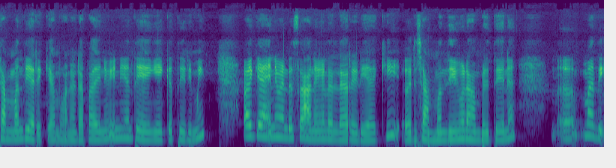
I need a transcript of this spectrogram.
ചമ്മന്തി അരയ്ക്കാൻ പോകണം അപ്പോൾ അതിന് വേണ്ടി ഞാൻ തേങ്ങയൊക്കെ തിരുമ്മി ബാക്കി അതിന് വേണ്ട സാധനങ്ങളെല്ലാം റെഡിയാക്കി ഒരു ചമ്മന്തിയും കൂടെ ആകുമ്പോഴത്തേന് മതി.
